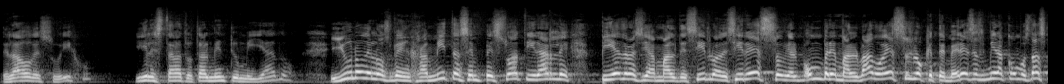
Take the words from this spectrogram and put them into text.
del lado de su hijo. Y él estaba totalmente humillado. Y uno de los benjamitas empezó a tirarle piedras y a maldecirlo, a decir eso, el hombre malvado, eso es lo que te mereces, mira cómo estás.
